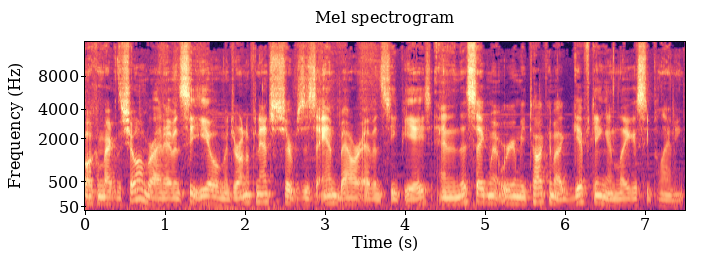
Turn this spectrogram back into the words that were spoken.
Welcome back to the show. I'm Brian Evans, CEO of Madrona Financial Services and Bauer Evans CPAs. And in this segment, we're going to be talking about gifting and legacy planning.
